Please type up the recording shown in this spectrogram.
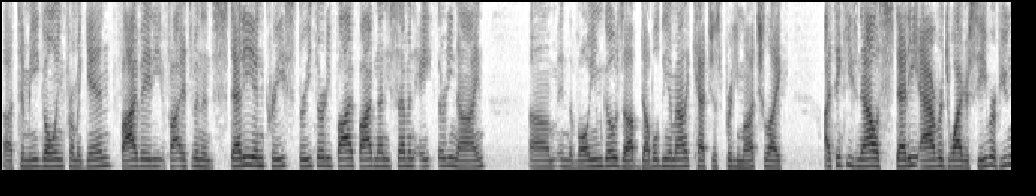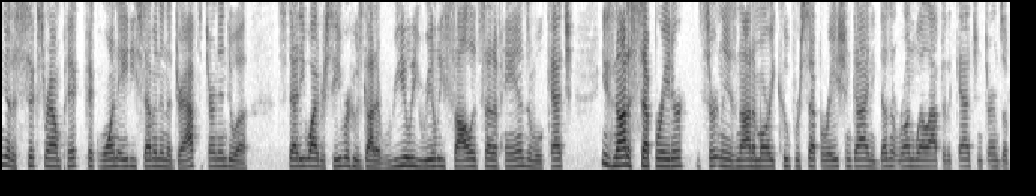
Uh, to me, going from again 585. It's been a steady increase 335, 597, 839 um, and the volume goes up, double the amount of catches pretty much. Like, I think he's now a steady average wide receiver. If you can get a sixth round pick, pick 187 in a draft to turn into a steady wide receiver who's got a really, really solid set of hands and will catch. He's not a separator. He certainly is not a Mari Cooper separation guy, and he doesn't run well after the catch in terms of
